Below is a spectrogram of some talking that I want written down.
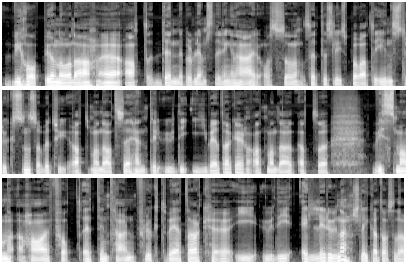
Vi håper jo nå da eh, at denne problemstillingen her også settes lys på. At i instruksen så betyr at man da ser hen til UDI-vedtaket. At man da at hvis man har fått et internfluktvedtak eh, i UDI eller UNE, slik at også da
